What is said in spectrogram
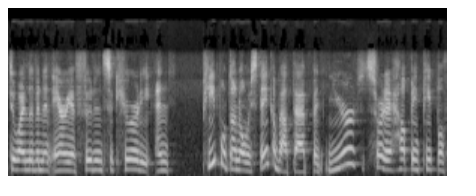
do I live in an area of food insecurity? And people don't always think about that, but you're sort of helping people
